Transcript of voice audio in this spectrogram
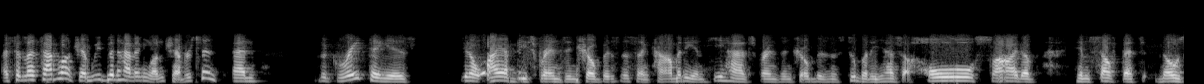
I said, let's have lunch. And we've been having lunch ever since. And the great thing is, you know, I have these friends in show business and comedy, and he has friends in show business too, but he has a whole side of himself that knows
